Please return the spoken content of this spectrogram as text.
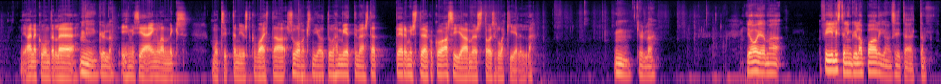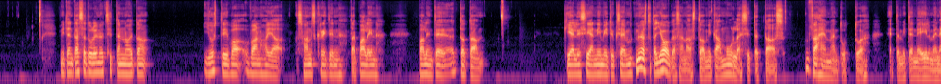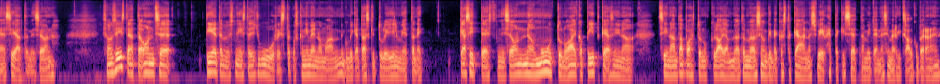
niin aina kuuntelee niin, kyllä. ihmisiä englanniksi, mutta sitten just kun vaihtaa suomeksi, niin joutuu vähän miettimään sitä termistöä ja koko asiaa myös toisella kielellä. Mm, kyllä. Joo, ja mä fiilistelin kyllä paljon sitä, että miten tässä tuli nyt sitten noita justiin va- vanhoja sanskritin tai palin, palin te, tota, kielisiä nimityksiä, mutta myös tuota joogasanastoa, mikä on mulle sitten taas vähemmän tuttua, että miten ne ilmenee sieltä, niin se on, se on siistiä, että on se tietämys niistä juurista, koska nimenomaan, niin kuin mikä tässäkin tuli ilmi, että ne käsitteet, niin se on, ne on muuttunut aika pitkä ja siinä on, siinä on tapahtunut kyllä ajan myötä myös jonkinnäköistä käännösvirhettäkin se, että miten esimerkiksi alkuperäinen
